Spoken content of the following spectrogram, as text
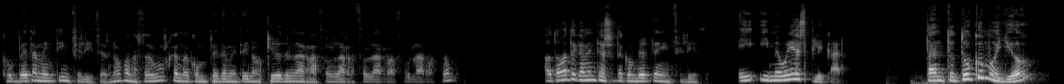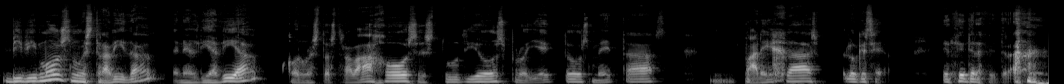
Completamente infelices, ¿no? Cuando estás buscando completamente, no, quiero tener la razón, la razón, la razón, la razón, automáticamente eso te convierte en infeliz. Y, me voy a explicar. Tanto tú como yo vivimos nuestra vida en el día a día con nuestros trabajos, estudios, proyectos, metas, parejas, lo que sea, etcétera, etcétera.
